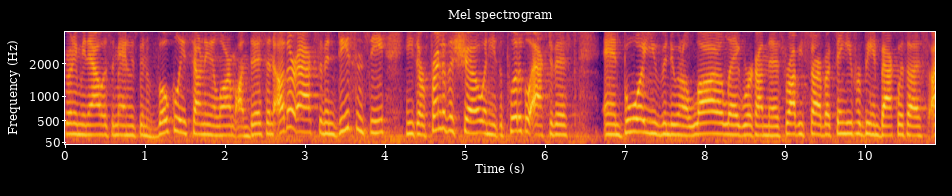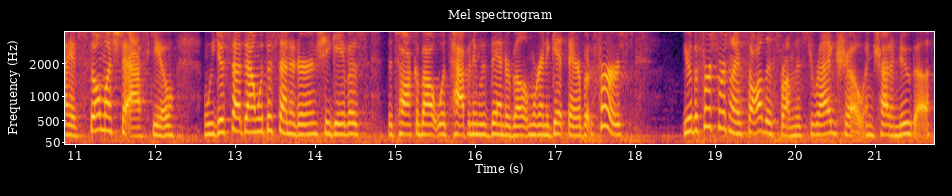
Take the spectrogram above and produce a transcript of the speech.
Joining me now is a man who's been vocally sounding the alarm on this and other acts of indecency. He's our friend of the show and he's a political activist. And boy, you've been doing a lot of legwork on this. Robby Starbuck, thank you for being back with us. I have so much to ask you. We just sat down with the senator. And she gave us the talk about what's happening with Vanderbilt, and we're going to get there. But first, you're the first person I saw this from, this drag show in Chattanooga.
